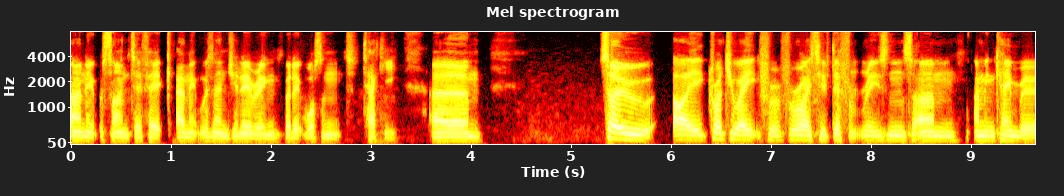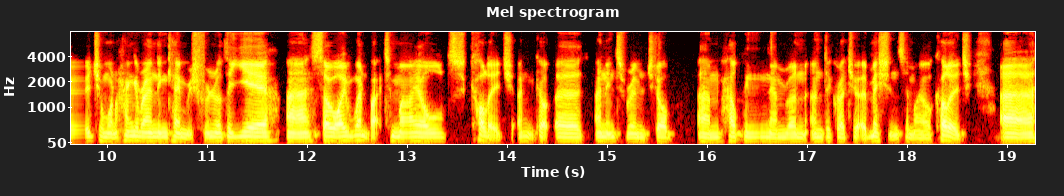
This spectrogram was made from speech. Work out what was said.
and it was scientific and it was engineering, but it wasn't techie. Um, so I graduate for a variety of different reasons. Um, I'm in Cambridge. I want to hang around in Cambridge for another year. Uh, so I went back to my old college and got a, an interim job um, helping them run undergraduate admissions in my old college. Uh,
